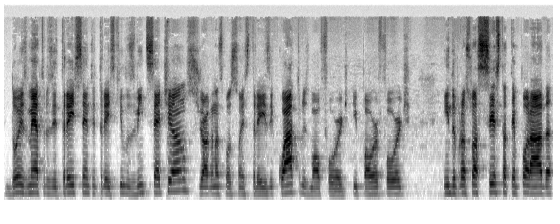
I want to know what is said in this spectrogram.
2 metros e 3, 103 quilos, 27 anos, joga nas posições 3 e 4, small forward e power forward, indo para sua sexta temporada,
